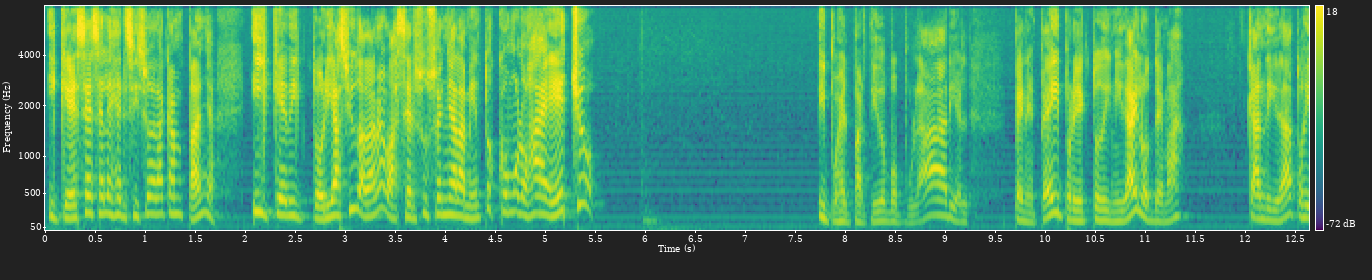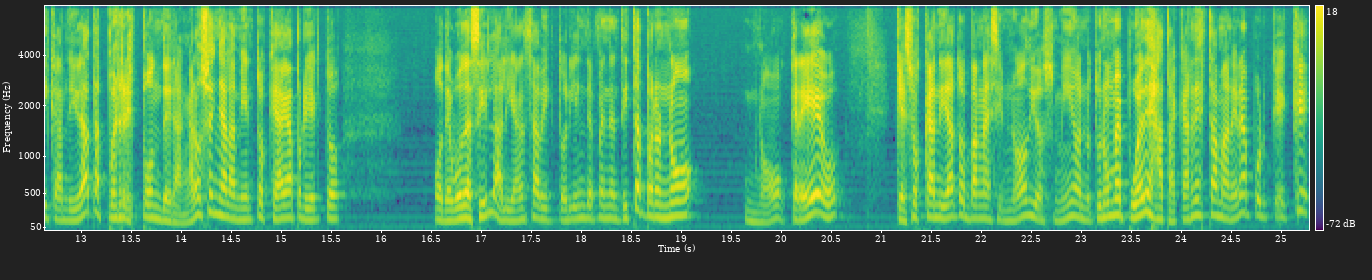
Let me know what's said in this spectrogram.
y que ese es el ejercicio de la campaña y que Victoria Ciudadana va a hacer sus señalamientos como los ha hecho. Y pues el Partido Popular y el PNP y Proyecto Dignidad y los demás candidatos y candidatas pues responderán a los señalamientos que haga Proyecto, o debo decir, la Alianza Victoria Independentista, pero no, no creo que esos candidatos van a decir, no, Dios mío, no, tú no me puedes atacar de esta manera porque es que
